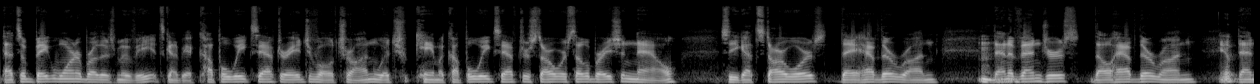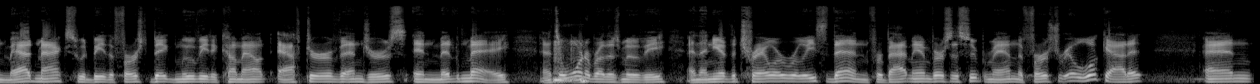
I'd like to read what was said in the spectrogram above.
that's a big Warner Brothers movie. It's going to be a couple weeks after Age of Ultron, which came a couple weeks after Star Wars Celebration now. So you got Star Wars, they have their run. Then Avengers, they'll have their run. Yep. Then Mad Max would be the first big movie to come out after Avengers in mid May, and it's a Warner Brothers movie. And then you have the trailer released then for Batman versus Superman, the first real look at it. And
